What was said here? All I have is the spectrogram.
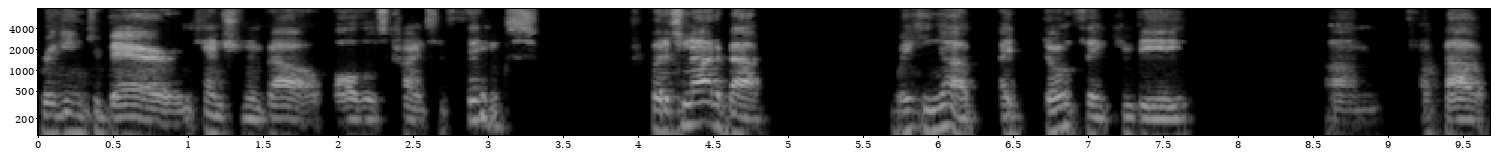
bringing to bear intention and vow, all those kinds of things. But it's not about waking up. I don't think can be um, about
